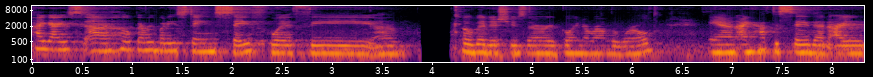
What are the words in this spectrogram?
Hi, guys. I hope everybody's staying safe with the uh, COVID issues that are going around the world. And I have to say that I,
